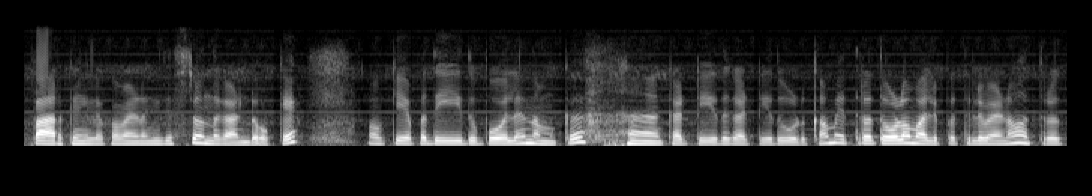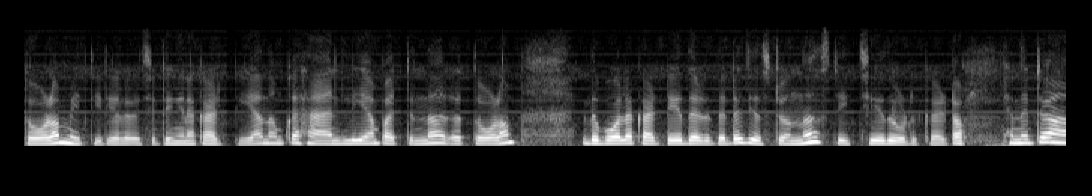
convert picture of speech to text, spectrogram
അപ്പോൾ ആർക്കെങ്കിലുമൊക്കെ വേണമെങ്കിൽ ജസ്റ്റ് ഒന്ന് കണ്ടു ഓക്കെ ഓക്കെ അപ്പോൾ ദേ ഇതുപോലെ നമുക്ക് കട്ട് ചെയ്ത് കട്ട് ചെയ്ത് കൊടുക്കാം. എത്രത്തോളം വലുപ്പത്തിൽ വേണോ അത്രത്തോളം മെറ്റീരിയൽ വെച്ചിട്ട് ഇങ്ങനെ കട്ട് ചെയ്യാം. നമുക്ക് ഹാൻഡിൽ ചെയ്യാൻ പറ്റുന്നിടത്തോളം ഇതുപോലെ കട്ട് ചെയ്തെടുത്തിട്ട് ജസ്റ്റ് ഒന്ന് സ്റ്റിച്ച് ചെയ്ത് കൊടുക്കുക കേട്ടോ. എന്നിട്ട് ആ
